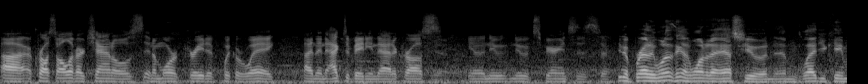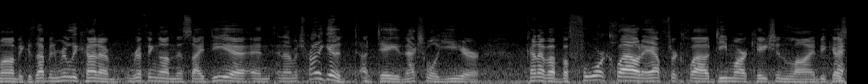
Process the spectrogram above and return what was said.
uh, across all of our channels in a more creative, quicker way, and then activating that across you know, new, new experiences. So. You know, Bradley, one of the things I wanted to ask you, and I'm glad you came on because I've been really kind of riffing on this idea, and, and I'm trying to get a, a date, an actual year, kind of a before cloud, after cloud demarcation line, because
